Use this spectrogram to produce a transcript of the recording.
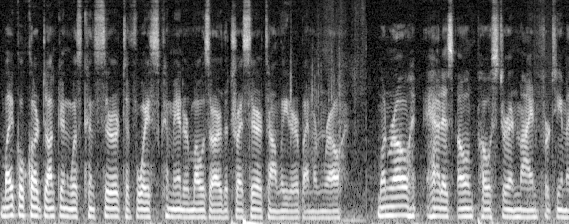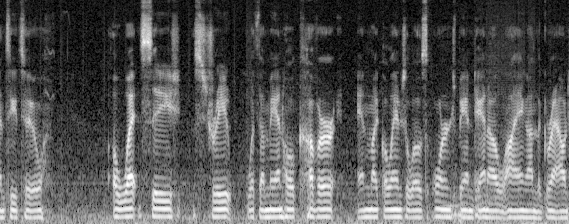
Michael Clarke Duncan was considered to voice Commander Mozar, the Triceraton leader, by Munroe. Munroe had his own poster in mind for TMNT 2 a wet city street with a manhole cover and Michelangelo's orange bandana lying on the ground.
